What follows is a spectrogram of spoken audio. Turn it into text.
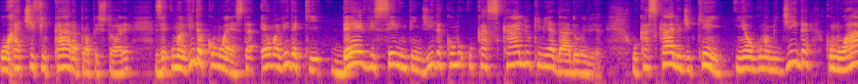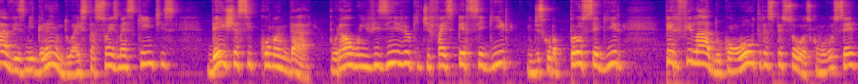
ou ratificar a própria história. Quer dizer, uma vida como esta é uma vida que deve ser entendida como o cascalho que me é dado ao viver. O cascalho de quem, em alguma medida, como aves migrando a estações mais quentes, deixa-se comandar por algo invisível que te faz perseguir, desculpa, prosseguir perfilado com outras pessoas como você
